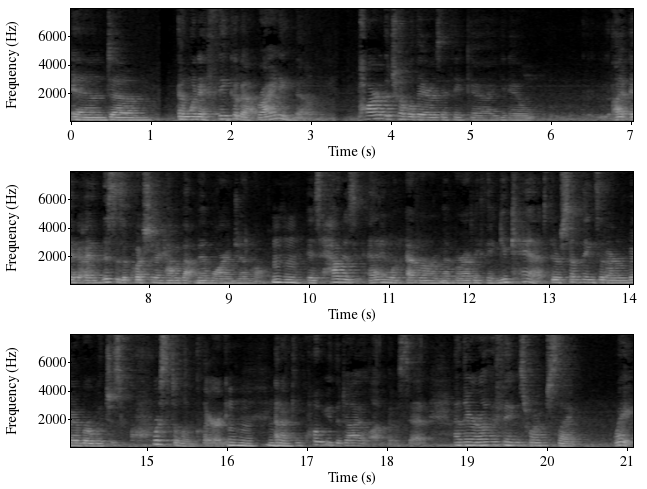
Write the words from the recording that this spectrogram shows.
And um, and when I think about writing them, part of the trouble there is I think uh, you know, I, and, and this is a question I have about memoir in general. Mm-hmm. Is how does anyone ever remember everything? You can't. There's some things that I remember with just crystalline clarity, Mm-hmm. and I can quote you the dialogue that was said. And there are other things where I'm just like, wait,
